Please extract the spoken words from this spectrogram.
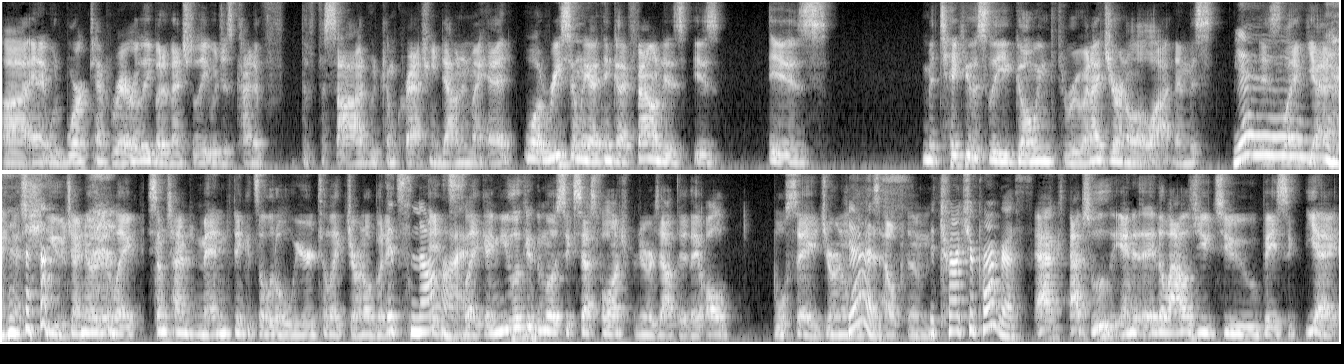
uh, and it would work temporarily but eventually it would just kind of the facade would come crashing down in my head what recently i think i found is is is meticulously going through and i journal a lot and this Yeah. is like yeah I mean, that's huge i know that like sometimes men think it's a little weird to like journal but it's, It's not. it's like I and you look at the most successful entrepreneurs out there they all will say journaling yes. has helped them It tracks your progress. Ac- absolutely and it, it allows you to basic yeah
